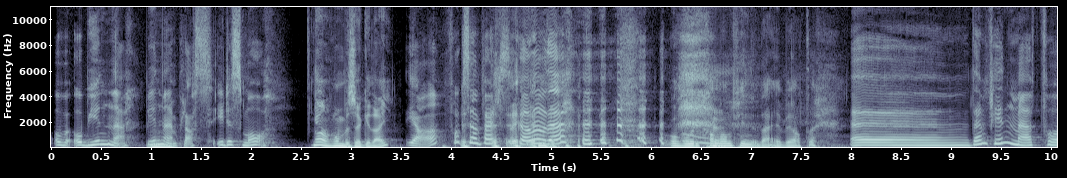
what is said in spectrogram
å, å begynne. Begynne en plass. I det små. Ja, Han kan besøke deg. Ja, for eksempel. Så kan de det. Og hvor kan man finne deg, Beate? Uh, den finner meg på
